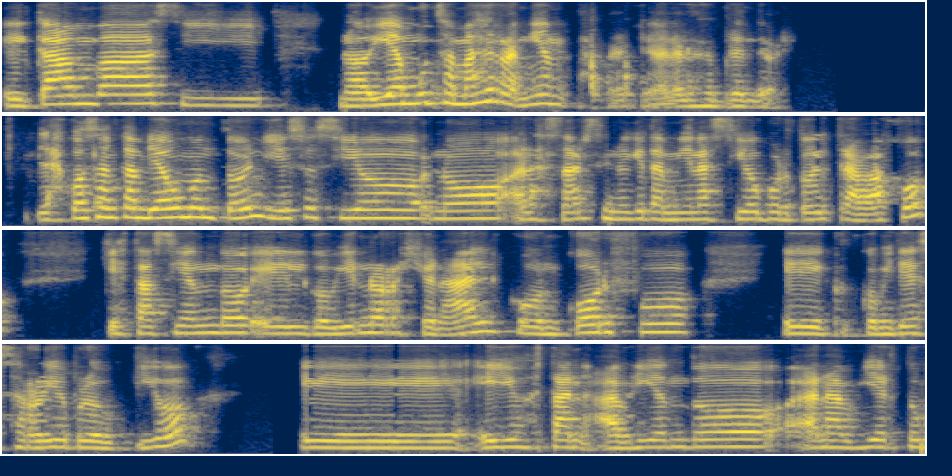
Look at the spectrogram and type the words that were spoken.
el Canvas y no había muchas más herramientas para llegar a los emprendedores. Las cosas han cambiado un montón y eso ha sido no al azar, sino que también ha sido por todo el trabajo que está haciendo el gobierno regional con Corfo, eh, Comité de Desarrollo Productivo, eh, ellos están abriendo, han abierto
